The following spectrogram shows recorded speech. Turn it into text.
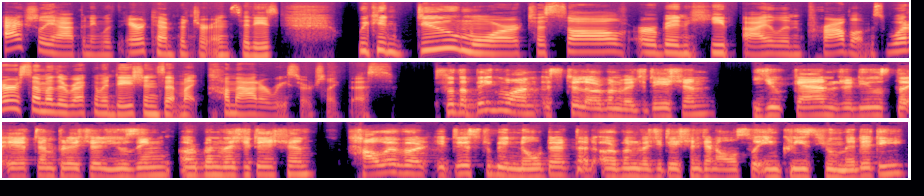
actually happening with air temperature in cities, we can do more to solve urban heat island problems. What are some of the recommendations that might come out of research like this? So, the big one is still urban vegetation you can reduce the air temperature using urban vegetation. However, it is to be noted that urban vegetation can also increase humidity,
